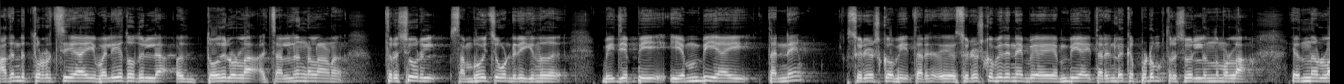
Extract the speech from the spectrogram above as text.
അതിന്റെ തുടർച്ചയായി വലിയ തോതിലുള്ള തോതിലുള്ള ചലനങ്ങളാണ് തൃശ്ശൂരിൽ സംഭവിച്ചുകൊണ്ടിരിക്കുന്നത്. B J P M P ആയി തന്നെ സുരേഷ് ഗോപി തെര സുരേഷ് ഗോപി തന്നെ എം പി ആയി തെരഞ്ഞെടുക്കപ്പെടും തൃശ്ശൂരിൽ നിന്നുമുള്ള എന്നുള്ള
